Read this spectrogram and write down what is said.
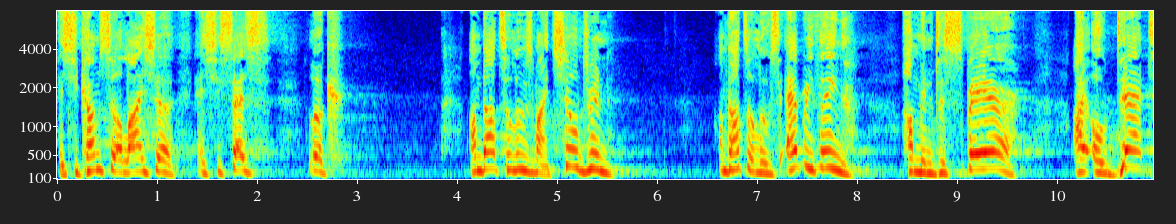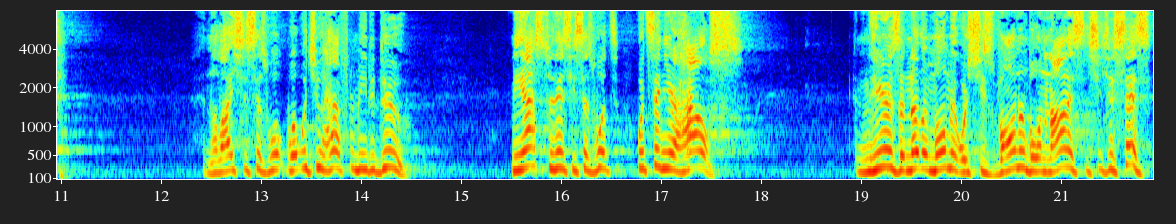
And she comes to Elisha and she says, Look, I'm about to lose my children. I'm about to lose everything. I'm in despair. I owe debt. And Elisha says, What, what would you have for me to do? And he asked her this. He says, What's, what's in your house? And here's another moment where she's vulnerable and honest, and she just says,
